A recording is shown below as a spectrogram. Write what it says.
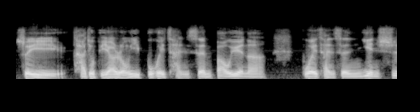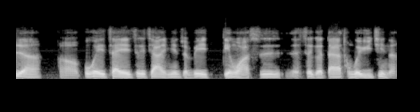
所以他就比较容易不会产生抱怨啊，不会产生厌世啊，啊，不会在这个家里面准备点瓦斯，这个大家同归于尽呢。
